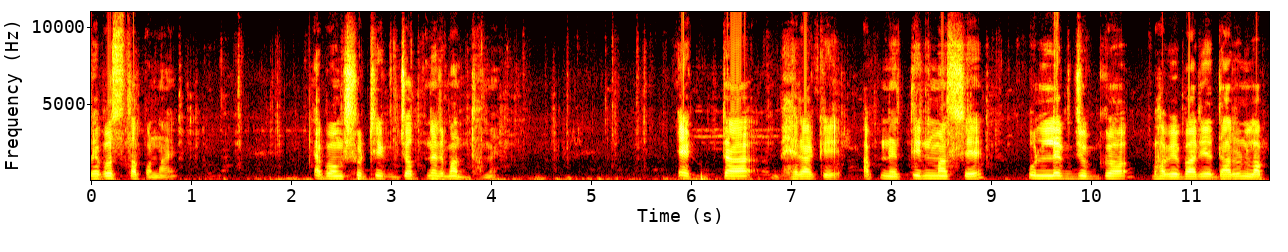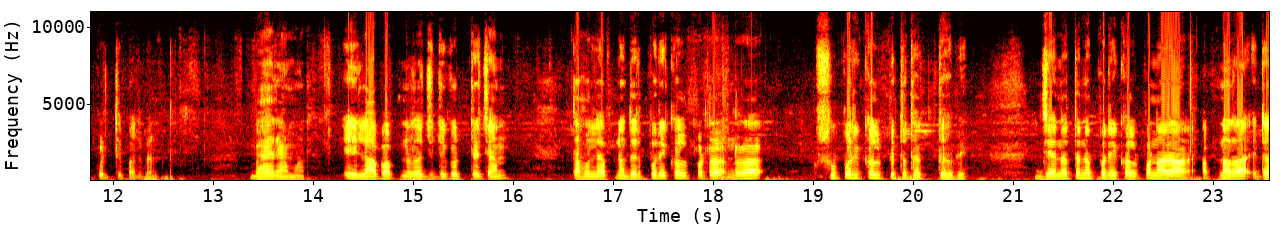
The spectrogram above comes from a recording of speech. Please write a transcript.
ব্যবস্থাপনায় এবং সঠিক যত্নের মাধ্যমে একটা ভেড়াকে আপনি তিন মাসে উল্লেখযোগ্যভাবে বাড়িয়ে দারুণ লাভ করতে পারবেন। ভাইরা আমার, এই লাভ আপনারা যদি করতে চান, তাহলে আপনাদের পরিকল্পনাটা সুপরিকল্পিত থাকতে হবে। যেন তেন পরিকল্পনা আপনারা এটা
